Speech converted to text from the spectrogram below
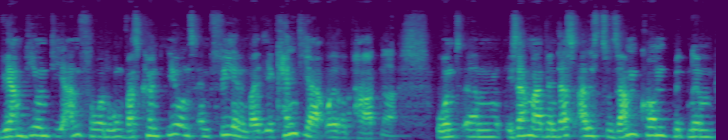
wir haben die und die Anforderungen, was könnt ihr uns empfehlen, weil ihr kennt ja eure Partner. Und ähm, ich sage mal, wenn das alles zusammenkommt mit einem,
